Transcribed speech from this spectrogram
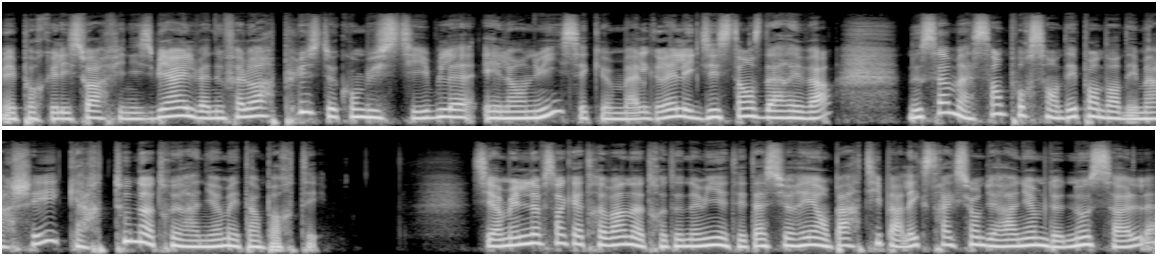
Mais pour que l'histoire finisse bien, il va nous falloir plus de combustible. Et l'ennui, c'est que malgré l'existence d'Areva, nous sommes à 100% dépendants des marchés car tout notre uranium est importé. Si en 1980, notre autonomie était assurée en partie par l'extraction d'uranium de nos sols,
